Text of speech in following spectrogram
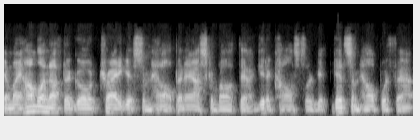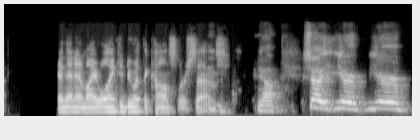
am I humble enough to go try to get some help and ask about that, get a counselor, get get some help with that, and then am I willing to do what the counselor says? Yeah. So you're you're,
